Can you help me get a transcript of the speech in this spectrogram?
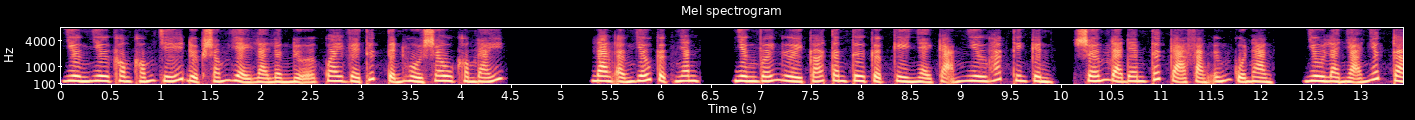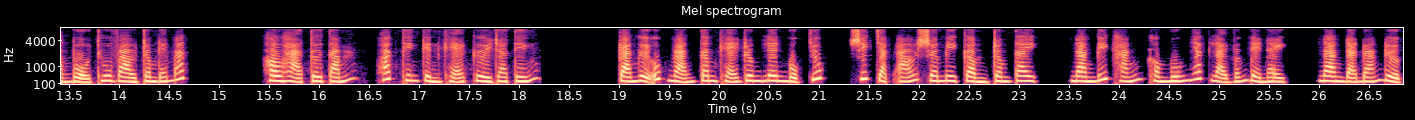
dường như không khống chế được sống dậy lại lần nữa quay về thức tỉnh hồ sâu không đáy. Nàng ẩn giấu cực nhanh, nhưng với người có tâm tư cực kỳ nhạy cảm như Hắc Thiên Kình, sớm đã đem tất cả phản ứng của nàng, dù là nhỏ nhất toàn bộ thu vào trong đáy mắt. Hầu hạ tôi tắm, Hoắc Thiên Kình khẽ cười ra tiếng. Cả người út noạn tâm khẽ rung lên một chút, siết chặt áo sơ mi cầm trong tay, nàng biết hắn không muốn nhắc lại vấn đề này, nàng đã đoán được,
